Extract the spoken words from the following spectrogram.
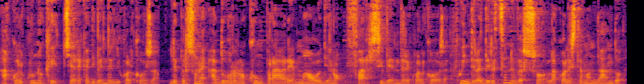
a qualcuno che cerca di vendergli qualcosa. Le persone adorano comprare ma odiano farsi vendere qualcosa. Quindi la direzione verso la quale stiamo andando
